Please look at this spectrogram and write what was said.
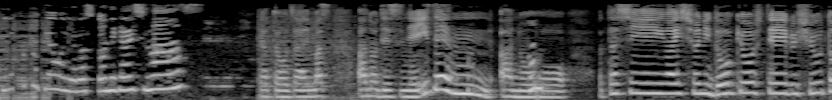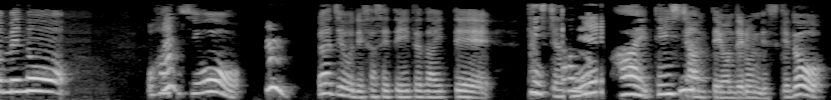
今日もよろしくお願いします。ありがとうございます。あのですね、以前、あの、私が一緒に同居している姑のお話を、うんラジオでさせていただいて、天使ちゃんね。はい、天使ちゃんって呼んでるんですけどうん、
